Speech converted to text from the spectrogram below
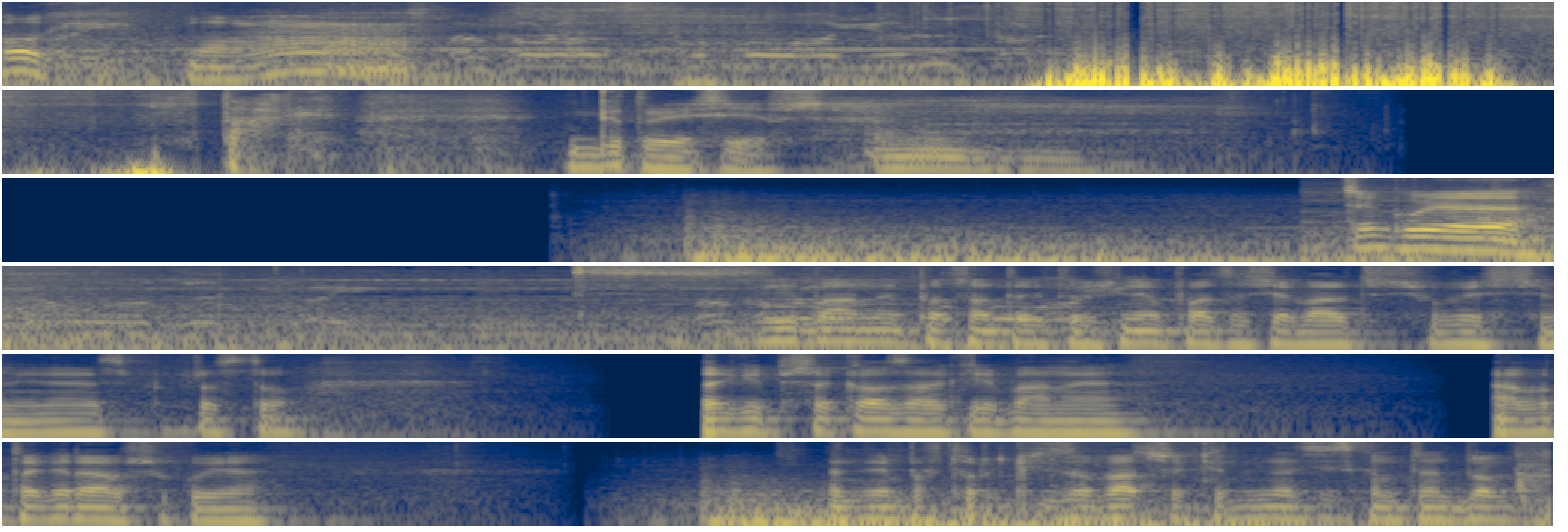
No. Tak, gotuję się już. Dziękuję. Zjebany początek, to już nie opłaca się walczyć, uwierzcie mi, no jest po prostu taki przekozak jebany. Albo ta gra oszukuje. Chętnie powtórki zobaczę, kiedy naciskam ten blok.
